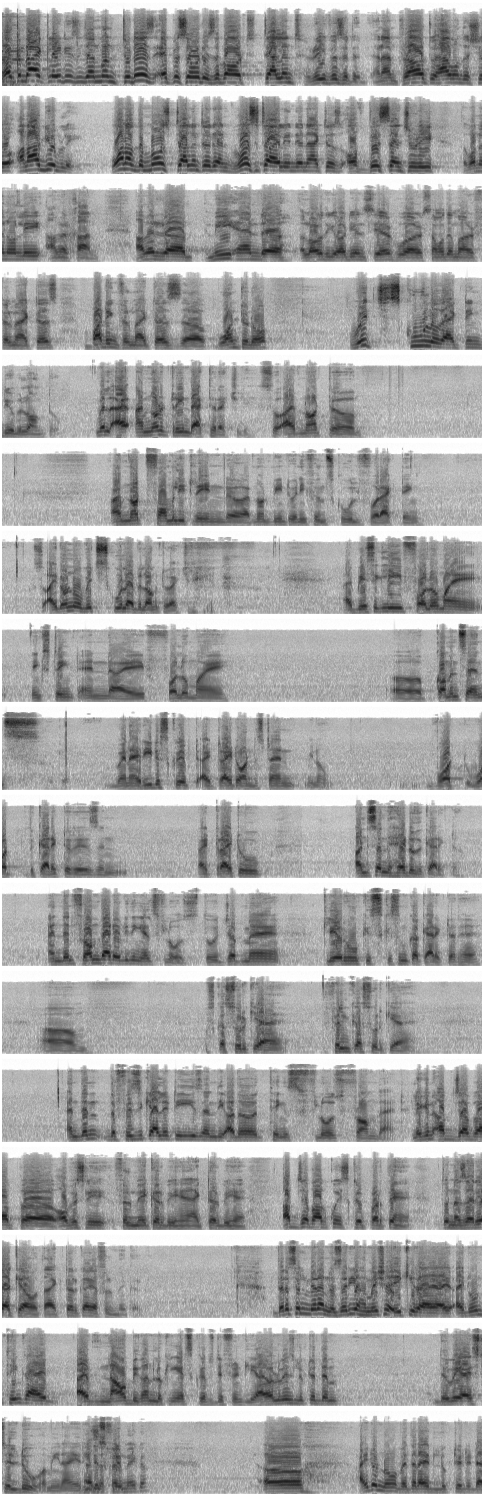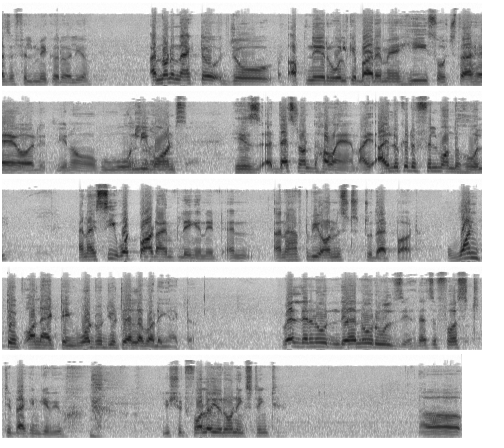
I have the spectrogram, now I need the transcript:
Welcome back, ladies and gentlemen. Today's episode is about talent revisited, and I'm proud to have on the show, unarguably, one of the most talented and versatile Indian actors of this century, the one and only Aamir Khan. Aamir, uh, me and uh, a lot of the audience here, who are some of them are film actors, budding film actors, uh, want to know which school of acting do you belong to? Well, I, I'm not a trained actor actually, so I've not. Uh, I'm not formally trained. Uh, I've not been to any film school for acting, so I don't know which school I belong to actually. I basically follow my instinct and I follow my uh, common sense. When I read a script, I try to understand, you know, what what the character is, and I try to understand the head of the character. And then from that everything else flows. तो जब मैं clear हूँ किस किस्म का character है, um, उसका सुर क्या है, film का सुर क्या है, and then the physicalities and the other things flows from that. लेकिन अब जब आप ऑब्वियसली फिल्म मेकर भी हैं एक्टर भी हैं अब जब आप कोई स्क्रिप्ट पढ़ते हैं तो नजरिया क्या होता है एक्टर का या फिल्म मेकर का दरअसल मेरा नजरिया हमेशा एक ही रहा है आई don't think I I have now begin looking at scripts differently I always looked at them the way I still do I mean I read as a a film maker I don't know whether I looked at it as a film maker earlier I am not an actor जो अपने role के बारे में ही सोचता है और you know who only wants his that's not how I am I I look at a film on the whole and I see what part I'm playing in it, and and I have to be honest to that part. One tip on acting, what would you tell a budding actor? Well, there are no there are no rules here. That's the first tip I can give you. you should follow your own instinct. Uh,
